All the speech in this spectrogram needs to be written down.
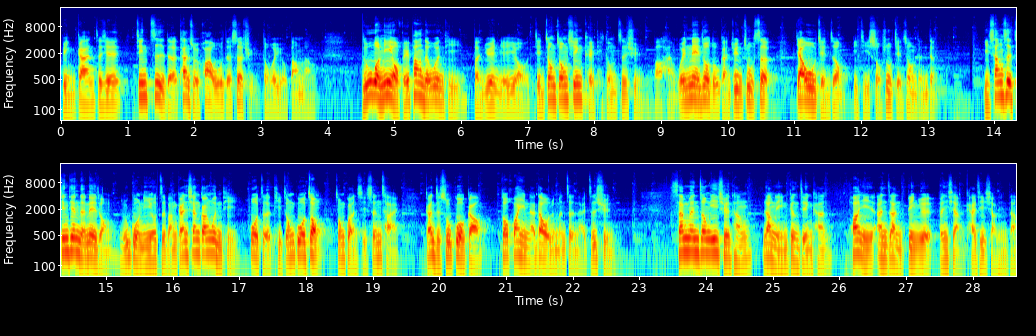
饼干这些精致的碳水化合物的摄取都会有帮忙。如果你有肥胖的问题，本院也有减重中心可以提供咨询，包含胃内肉毒杆菌注射。药物减重以及手术减重等等。以上是今天的内容。如果你有脂肪肝相关问题，或者体重过重、中管型身材、肝指数过高，都欢迎来到我的门诊来咨询。三分钟医学堂，让您更健康。欢迎按赞、订阅、分享、开启小铃铛。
